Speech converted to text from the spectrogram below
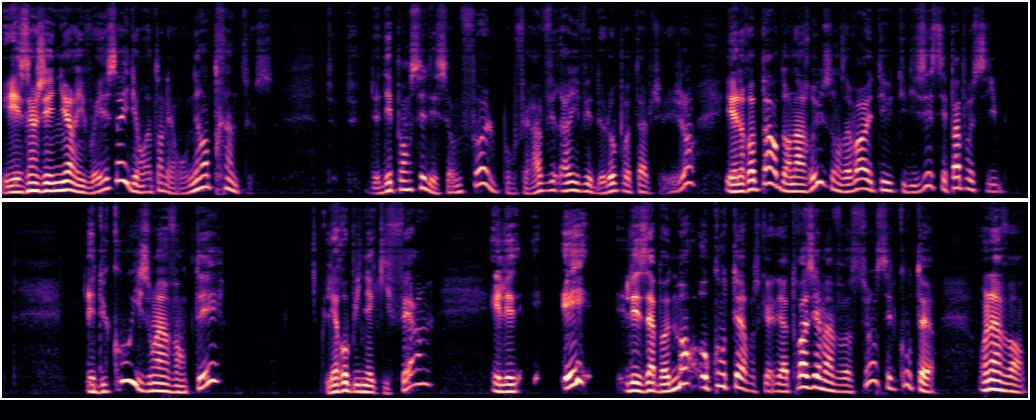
Et les ingénieurs, ils voyaient ça, ils disaient, attendez, on est en train de, dépenser des sommes folles pour faire arri- arriver de l'eau potable chez les gens, et elle repart dans la rue sans avoir été utilisée, c'est pas possible. Et du coup, ils ont inventé les robinets qui ferment et les, abonnements au compteur, parce que la troisième invention, c'est le compteur. On invente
